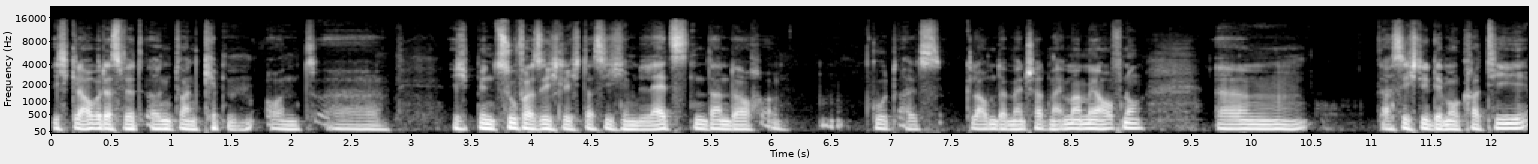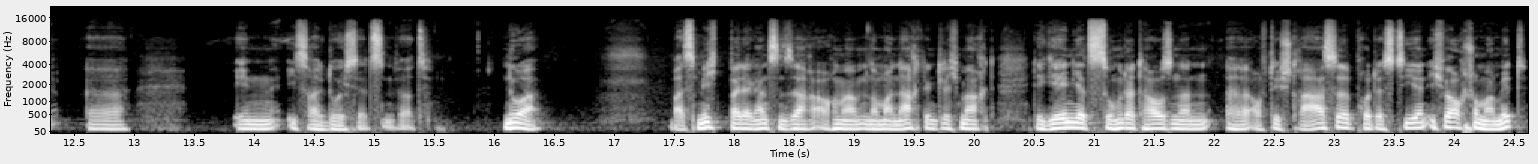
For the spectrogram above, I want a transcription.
ich glaube, das wird irgendwann kippen. Und äh, ich bin zuversichtlich, dass sich im letzten dann doch, gut, als glaubender Mensch hat man immer mehr Hoffnung, ähm, dass sich die Demokratie äh, in Israel durchsetzen wird. Nur, was mich bei der ganzen Sache auch immer nochmal nachdenklich macht, die gehen jetzt zu Hunderttausenden äh, auf die Straße, protestieren. Ich war auch schon mal mit.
